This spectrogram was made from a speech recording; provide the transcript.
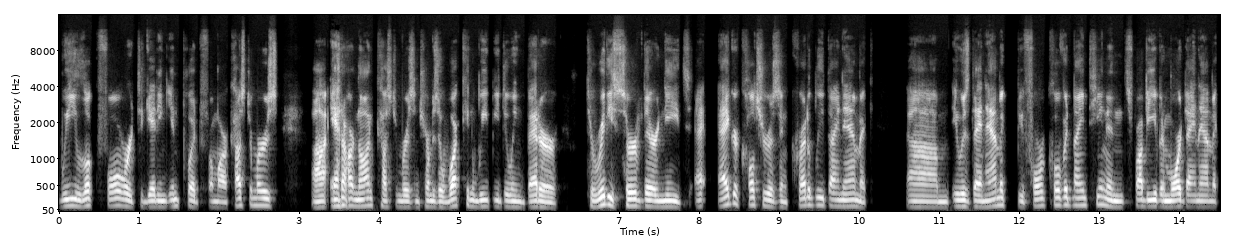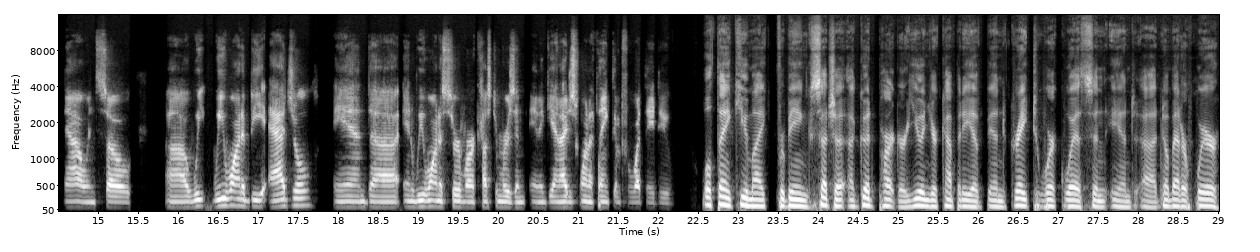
we look forward to getting input from our customers uh, and our non-customers in terms of what can we be doing better to really serve their needs. A- agriculture is incredibly dynamic. Um, it was dynamic before COVID nineteen, and it's probably even more dynamic now. And so uh, we we want to be agile and uh, and we want to serve our customers. And, and again, I just want to thank them for what they do. Well, thank you, Mike, for being such a, a, good partner. You and your company have been great to work with, and and uh, no matter where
